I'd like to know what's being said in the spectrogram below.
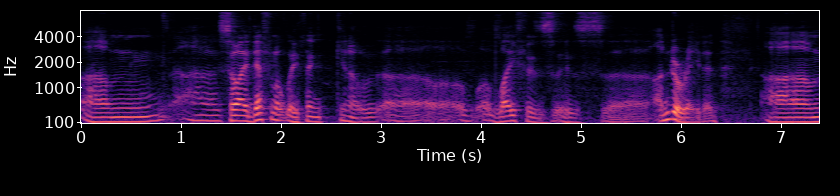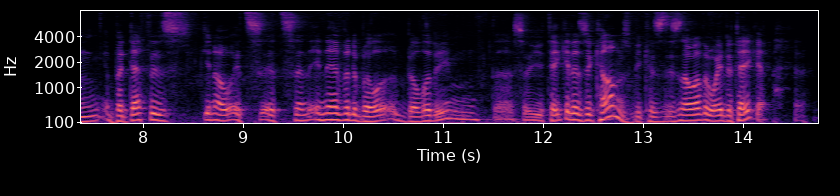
Um, uh, so I definitely think you know uh, life is is uh, underrated. Um, but death is you know it's it's an inevitability. uh, so you take it as it comes because there's no other way to take it.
